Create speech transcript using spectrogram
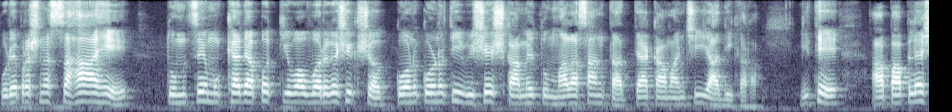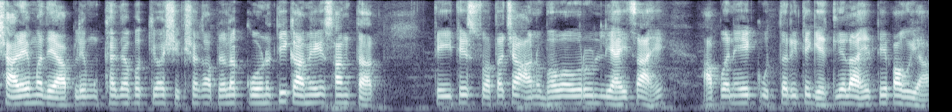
पुढे प्रश्न सहा आहे तुमचे मुख्याध्यापक किंवा वर्गशिक्षक कोणकोणती विशेष कामे तुम्हाला सांगतात? त्या कामांची यादी करा. इथे आपापल्या शाळेमध्ये आपले मुख्याध्यापक किंवा शिक्षक आपल्याला कोणती कामे सांगतात ते इथे स्वतःच्या अनुभवावरून लिहायचं आहे. आपण एक उत्तर इथे घेतलेलं आहे ते पाहूया.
